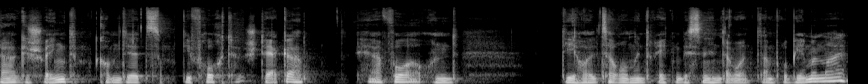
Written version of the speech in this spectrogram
Ja, geschwenkt kommt jetzt die Frucht stärker hervor und die Holzaromen treten ein bisschen in den Hintergrund. Dann probieren wir mal.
